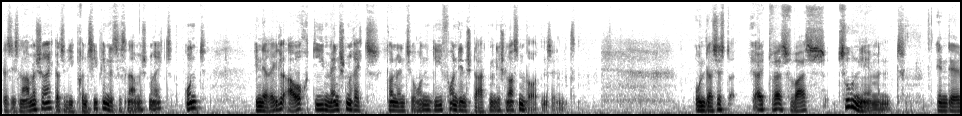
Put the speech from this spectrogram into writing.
das islamische Recht, also die Prinzipien des islamischen Rechts und in der Regel auch die Menschenrechtskonventionen, die von den Staaten geschlossen worden sind. Und das ist etwas, was zunehmend in der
